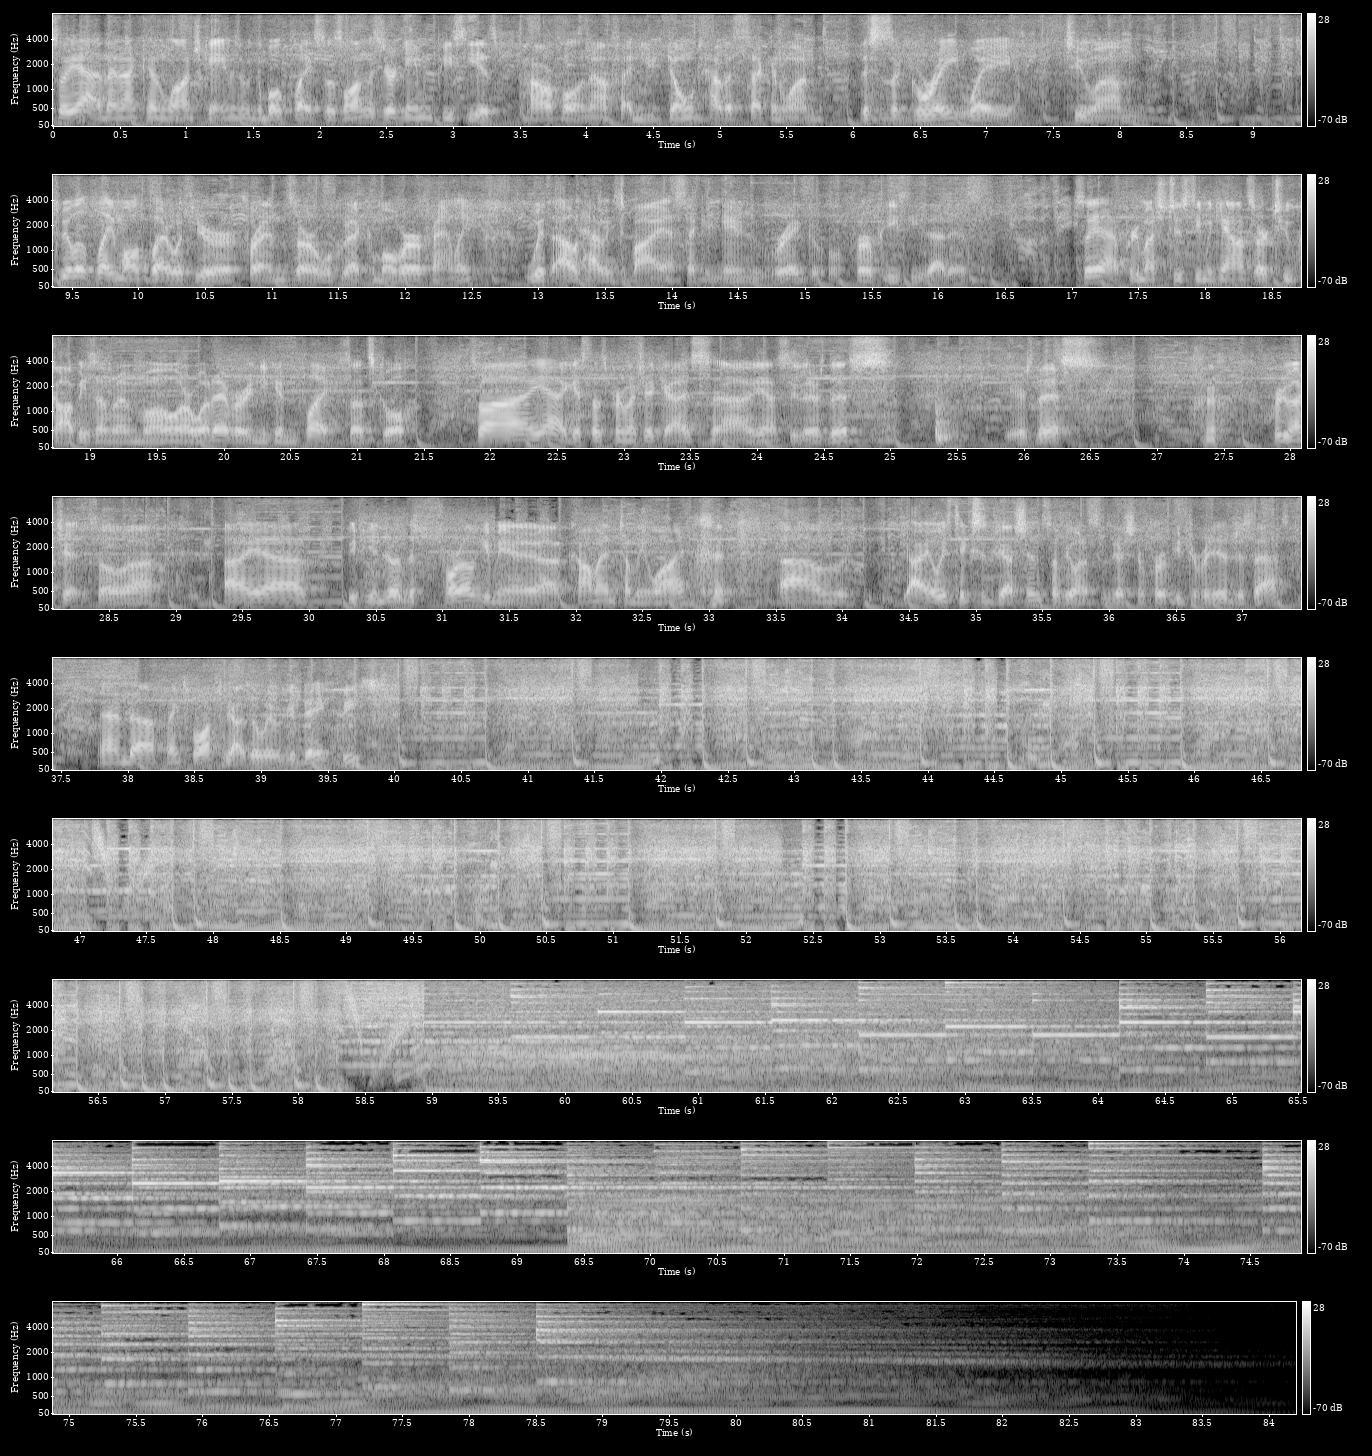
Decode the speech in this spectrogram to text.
So yeah, and then I can launch games and we can both play. So as long as your gaming PC is powerful enough and you don't have a second one, this is a great way to um, to be able to play multiplayer with your friends or come over or family without having to buy a second gaming rig for a PC that is. So yeah, pretty much two Steam accounts or two copies of an MMO or whatever and you can play, so that's cool. So uh, yeah, I guess that's pretty much it, guys. Uh, yeah, see, there's this. Here's this. pretty much it. So uh, I, uh, if you enjoyed this tutorial, give me a uh, comment and tell me why. um, I always take suggestions, so if you want a suggestion for a future video, just ask. And uh, thanks for watching, guys. Hope you have a good day. Peace.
